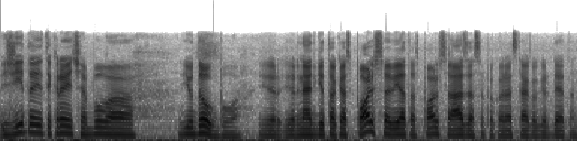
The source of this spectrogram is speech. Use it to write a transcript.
žydai tikrai čia buvo, jų daug buvo. Ir, ir netgi tokios polsio vietos, polsio azės, apie kurias teko girdėti,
